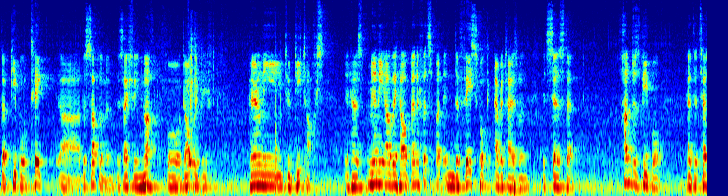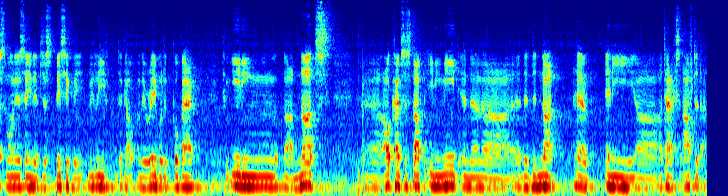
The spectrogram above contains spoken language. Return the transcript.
that people take uh, the supplement is actually not for gout relief, apparently to detox. It has many other health benefits, but in the Facebook advertisement, it says that hundreds of people had the testimony saying it just basically relieved the gout, and they were able to go back to eating uh, nuts, uh, all kinds of stuff, eating meat, and then uh, they did not have any uh, attacks after that,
